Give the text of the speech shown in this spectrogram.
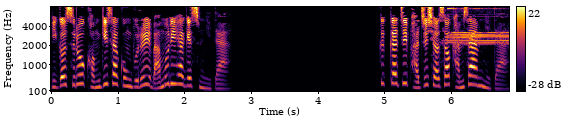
이것으로 검기사 공부를 마무리하겠습니다. 끝까지 봐주셔서 감사합니다.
